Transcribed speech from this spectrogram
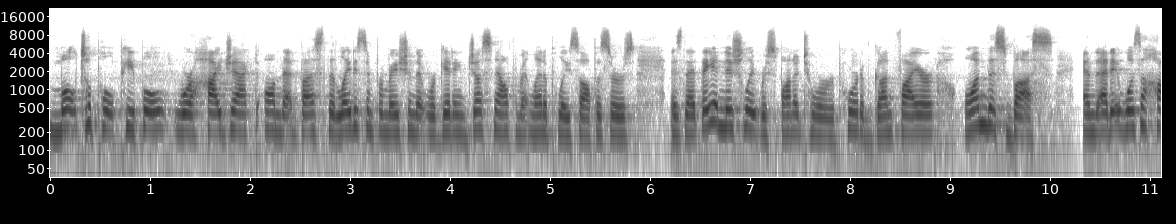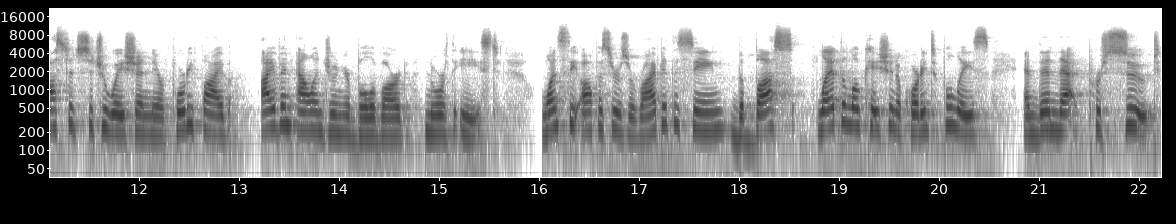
multiple people were hijacked on that bus. The latest information that we're getting just now from Atlanta police officers is that they initially responded to a report of gunfire on this bus and that it was a hostage situation near 45 Ivan Allen Jr. Boulevard Northeast. Once the officers arrived at the scene, the bus fled the location according to police and then that pursuit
